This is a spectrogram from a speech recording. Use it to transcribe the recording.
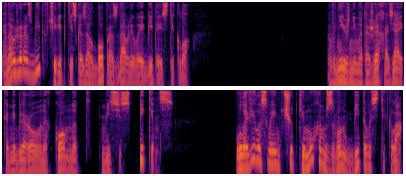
«Она уже разбита в черепки», — сказал Боб, раздавливая битое стекло. В нижнем этаже хозяйка меблированных комнат миссис Пикинс уловила своим чутким ухом звон битого стекла.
